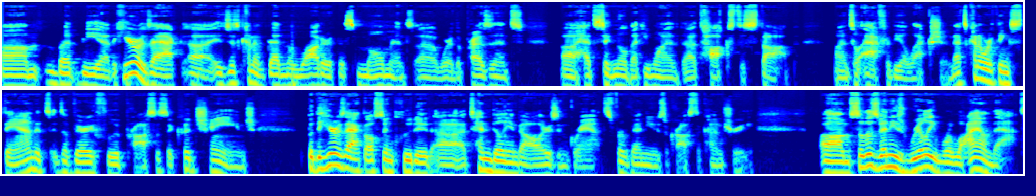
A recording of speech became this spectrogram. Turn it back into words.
Um, but the uh, the HEROES Act uh, is just kind of dead in the water at this moment, uh, where the president uh, had signaled that he wanted uh, talks to stop uh, until after the election. That's kind of where things stand. It's it's a very fluid process. It could change. But the HEROES Act also included uh, $10 billion in grants for venues across the country. Um, so those venues really rely on that.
